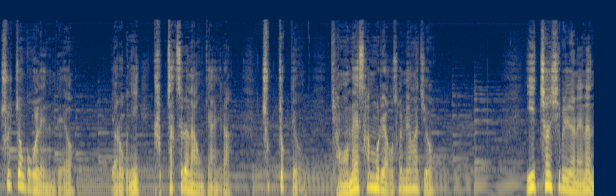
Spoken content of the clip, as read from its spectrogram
출전곡을 내는데요. 여러분이 갑작스레 나온 게 아니라 축적되어 온 경험의 산물이라고 설명하지요. 2011년에는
